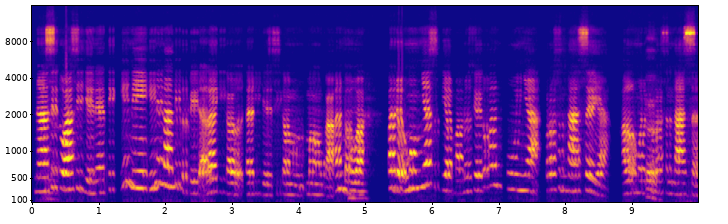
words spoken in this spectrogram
Nah, situasi genetik ini ini nanti berbeda lagi kalau tadi Jessica meng- mengemukakan bahwa pada umumnya setiap manusia itu kan punya persentase ya. Kalau mau di Betul. persentase.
